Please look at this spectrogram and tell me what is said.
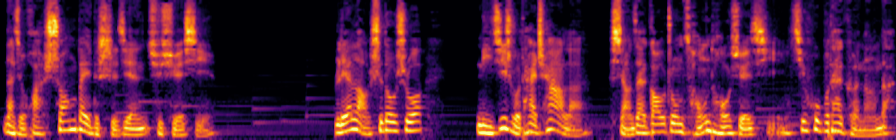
那就花双倍的时间去学习。连老师都说。你基础太差了，想在高中从头学习几乎不太可能的，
